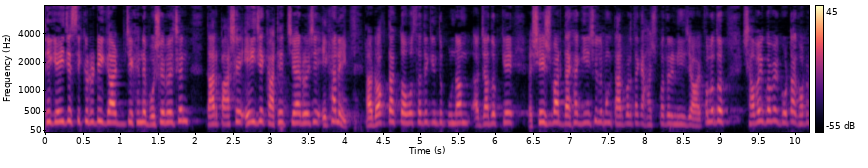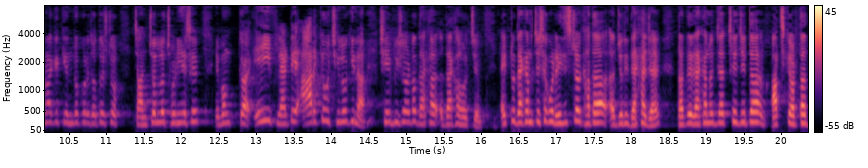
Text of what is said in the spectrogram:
ঠিক এই যে সিকিউরিটি গার্ড যেখানে বসে রয়েছেন, তার পাশে এই যে কাঠের চেয়ার রয়েছে, এখানেই রক্তাক্ত অবস্থাতে কিন্তু পুনাম যাদবকে শেষবার দেখা গিয়েছিল এবং তারপরে তাকে হাসপাতালে নিয়ে যাওয়া হয়। ফলত স্বাভাবিকভাবে গোটা ঘটনাকে কেন্দ্র করে যথেষ্ট চাঞ্চল্য ছড়িয়েছে এবং এই ফ্ল্যাটে আর কেউ ছিল কিনা সেই বিষয়টা দেখা দেখা হচ্ছে। একটু দেখানোর চেষ্টা করে রেজিস্টার খাতা যদি দেখা যায়, তাতে দেখানো যাচ্ছে যেটা আজকে, অর্থাৎ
